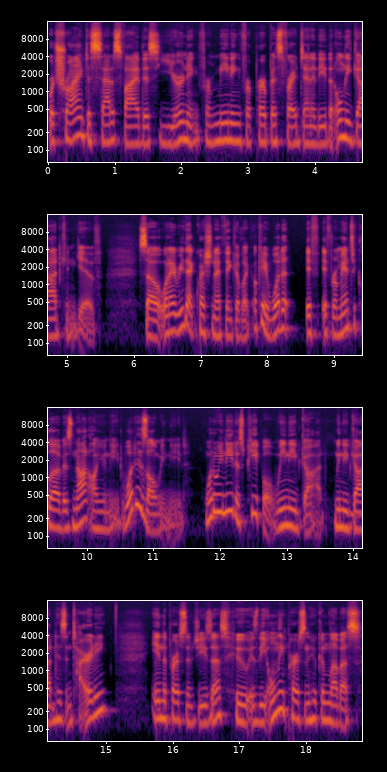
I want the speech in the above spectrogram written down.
We're trying to satisfy this yearning for meaning, for purpose, for identity that only God can give. So when I read that question, I think of like, okay, what if if romantic love is not all you need? What is all we need? What do we need as people? We need God. We need God in His entirety, in the person of Jesus, who is the only person who can love us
